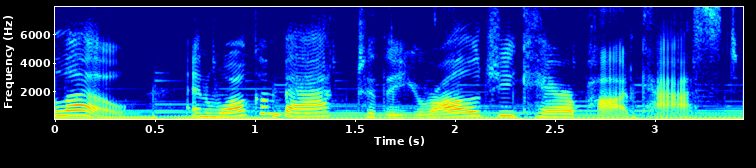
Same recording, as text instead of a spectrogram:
Hello, and welcome back to the Urology Care Podcast,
